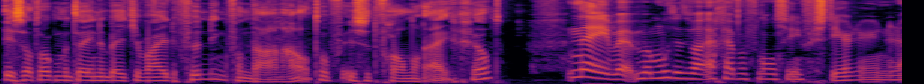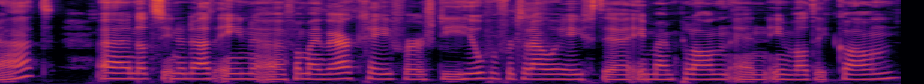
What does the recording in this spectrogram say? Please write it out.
Is dat ook meteen een beetje waar je de funding vandaan haalt of is het vooral nog eigen geld? Nee, we, we moeten het wel echt hebben van onze investeerder inderdaad. Uh, dat is inderdaad een uh, van mijn werkgevers die heel veel vertrouwen heeft uh, in mijn plan en in wat ik kan.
